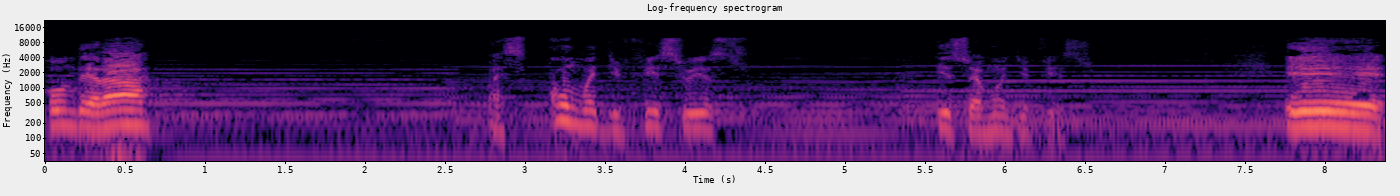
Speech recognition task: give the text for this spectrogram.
ponderar. Mas como é difícil isso? Isso é muito difícil. E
